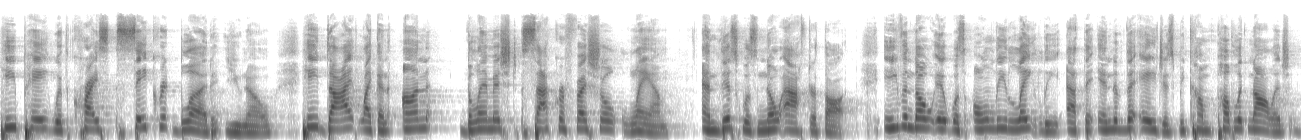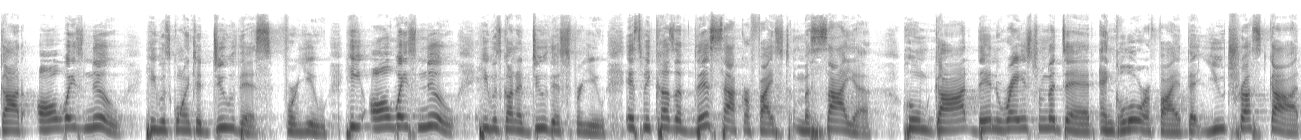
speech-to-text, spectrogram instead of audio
He paid with Christ's sacred blood, you know. He died like an unblemished sacrificial lamb. And this was no afterthought. Even though it was only lately at the end of the ages become public knowledge, God always knew He was going to do this for you. He always knew He was going to do this for you. It's because of this sacrificed Messiah, whom God then raised from the dead and glorified, that you trust God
